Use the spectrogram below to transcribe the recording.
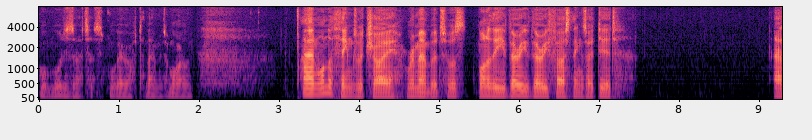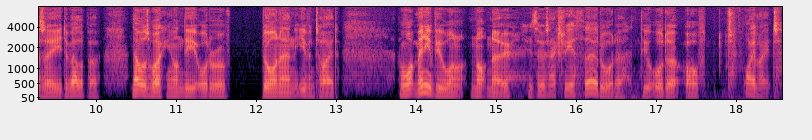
oh, more deserters. We'll go after them. There's more of them. And one of the things which I remembered was one of the very, very first things I did as a developer. That was working on the Order of Dawn and Eventide. And what many of you will not know is there's actually a third order, the Order of Twilight.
